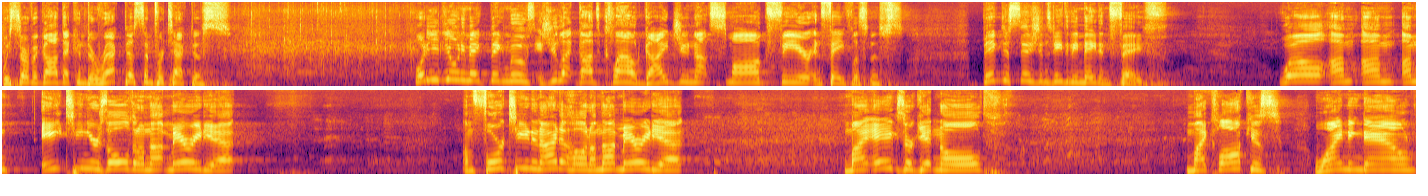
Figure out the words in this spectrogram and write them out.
We serve a God that can direct us and protect us. What do you do when you make big moves? Is you let God's cloud guide you, not smog, fear, and faithlessness. Big decisions need to be made in faith. Well, I'm, I'm, I'm 18 years old and I'm not married yet. I'm 14 in Idaho and I'm not married yet. My eggs are getting old. My clock is winding down.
